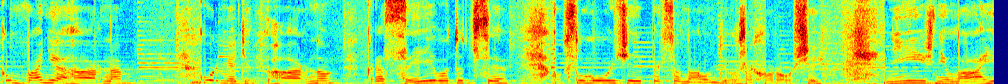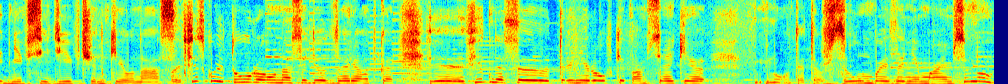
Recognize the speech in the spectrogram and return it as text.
Компанія гарна, кормять гарно, красиво тут все. Обслуговуючий персонал дуже хороший. Ніжні, лагідні всі дівчинки у нас. Фізкультура у нас йде зарядка, е, фітнес-тренування там всякі. Ну, вот это ж зумбой займаємося. Ну,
